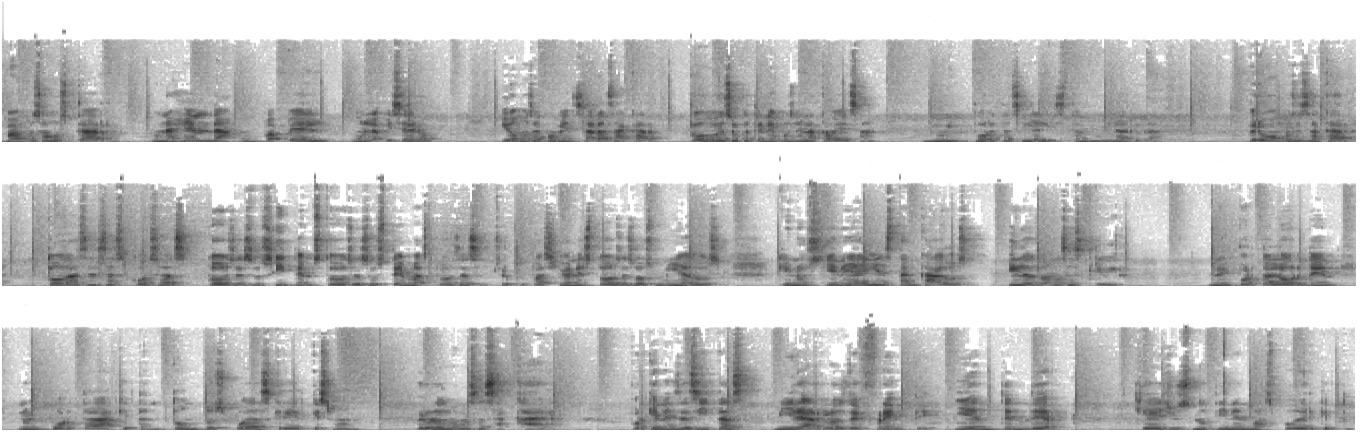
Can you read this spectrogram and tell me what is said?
vamos a buscar una agenda, un papel, un lapicero y vamos a comenzar a sacar todo eso que tenemos en la cabeza. No importa si la lista es muy larga, pero vamos a sacar todas esas cosas, todos esos ítems, todos esos temas, todas esas preocupaciones, todos esos miedos que nos tienen ahí estancados y los vamos a escribir. No importa el orden, no importa qué tan tontos puedas creer que son, pero los vamos a sacar porque necesitas mirarlos de frente y entender que ellos no tienen más poder que tú.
